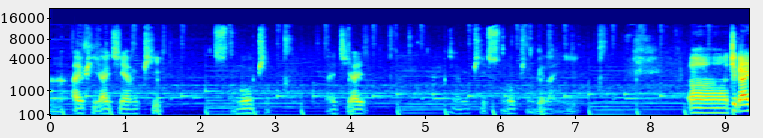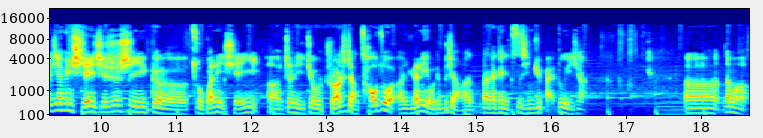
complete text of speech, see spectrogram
嗯，IP、IGMP、Snooping、IGI、IGMP、Snooping 微软一。呃，这个 IGMP 协议其实是一个组管理协议啊，这里就主要是讲操作啊，原理我就不讲了，大家可以自行去百度一下。呃，那么，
